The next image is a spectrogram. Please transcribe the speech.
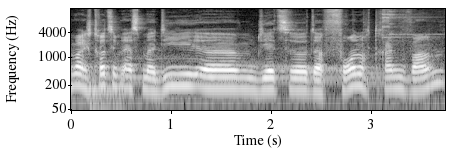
dann mache ich trotzdem erstmal die, ähm, die jetzt äh, davor noch dran waren.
